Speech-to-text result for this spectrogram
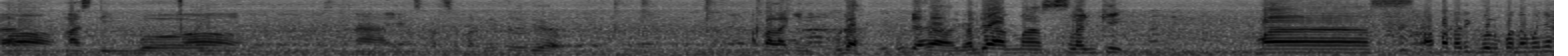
Ah. Mas Dimboy Ah. nah yang seperti seperti itu Iya. apalagi nih Udah. Udah. Ya, gantian Mas Lengki. Mas apa tadi gue lupa namanya?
